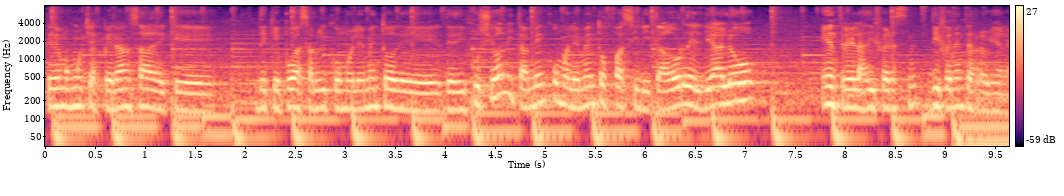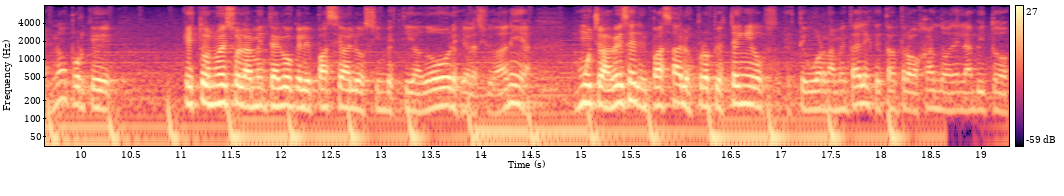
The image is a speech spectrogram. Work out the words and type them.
tenemos mucha esperanza de que, de que pueda servir como elemento de, difusión y también como elemento facilitador del diálogo entre las diferentes reuniones, ¿no? porque esto no es solamente algo que le pase a los investigadores y a la ciudadanía, muchas veces le pasa a los propios técnicos este, gubernamentales que están trabajando en el ámbito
